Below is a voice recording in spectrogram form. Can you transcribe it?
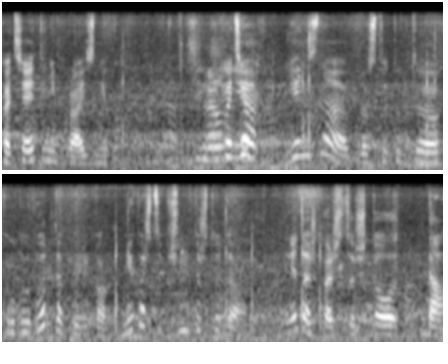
Хотя это не праздник. Ну, Хотя, я не знаю, просто тут э, круглый год так или как? Мне кажется почему-то, что да. Мне тоже кажется, что да.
